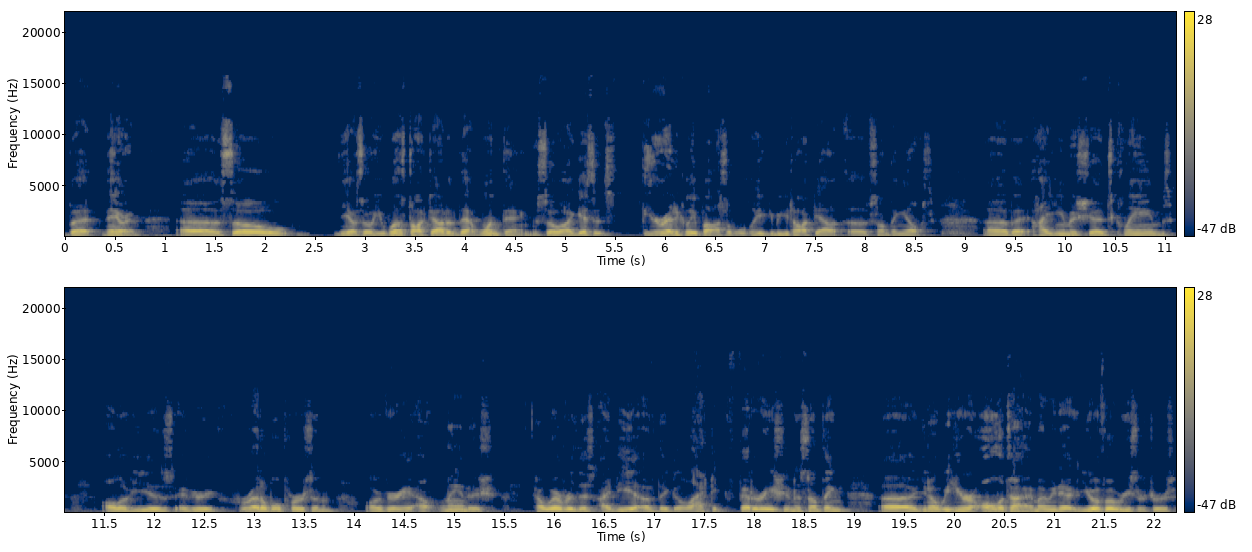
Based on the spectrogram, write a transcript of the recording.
But anyway, uh, so, yeah, so he was talked out of that one thing. So I guess it's theoretically possible he could be talked out of something else. Uh, but Haim Eshed's claims, although he is a very credible person or very outlandish, However, this idea of the Galactic Federation is something, uh, you know, we hear all the time. I mean, UFO uh, researchers,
